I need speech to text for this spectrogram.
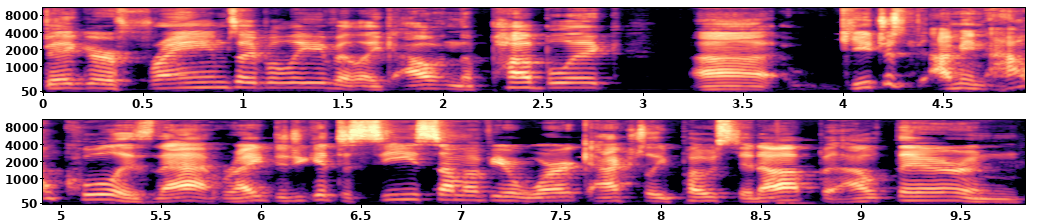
bigger frames. I believe, at like out in the public. Uh, you just, I mean, how cool is that, right? Did you get to see some of your work actually posted up out there and?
